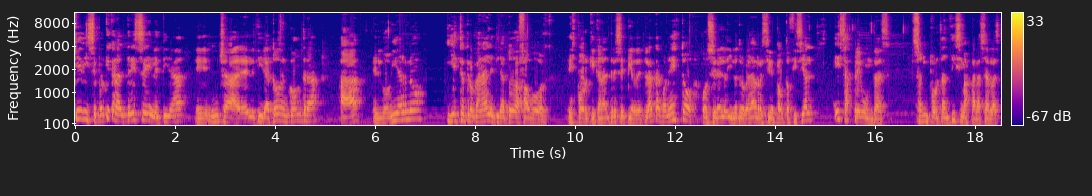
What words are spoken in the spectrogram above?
¿Qué dice? ¿Por qué Canal 13 le tira eh, mucha, le tira todo en contra a el gobierno y este otro canal le tira todo a favor? ¿Es porque Canal 13 pierde plata con esto? ¿O será el, y el otro canal recibe pauta oficial? Esas preguntas son importantísimas para hacerlas.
